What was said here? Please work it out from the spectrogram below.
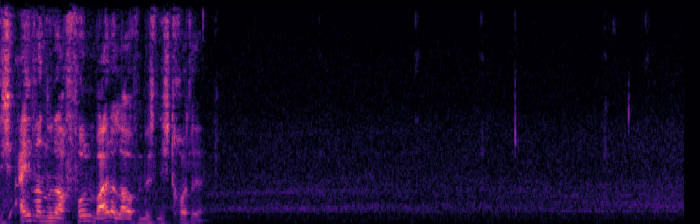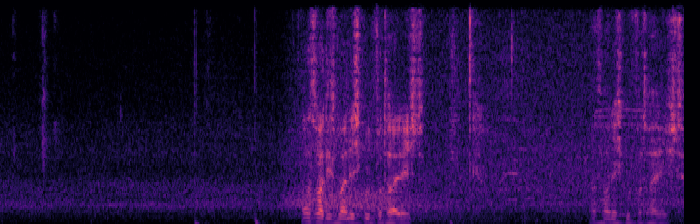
Hätte ich einfach nur nach vorn weiterlaufen müssen, ich Trottel. Das war diesmal nicht gut verteidigt. Das war nicht gut verteidigt.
